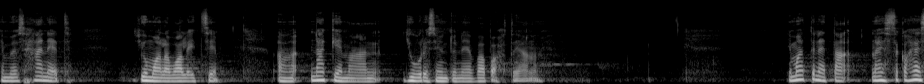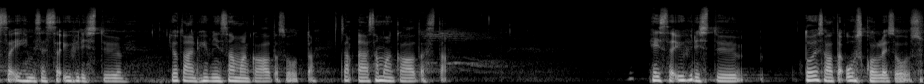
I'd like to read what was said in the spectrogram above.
Ja myös hänet Jumala valitsi näkemään juuri syntyneen vapahtajana. Ja mä ajattelen, että näissä kahdessa ihmisessä yhdistyy jotain hyvin samankaltaisuutta, samankaltaista. Heissä yhdistyy toisaalta uskollisuus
